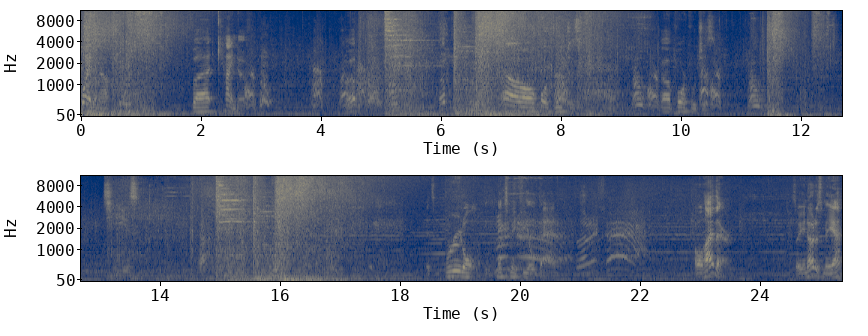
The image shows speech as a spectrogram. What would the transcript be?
quite enough. But kind of. Whoop. Whoop. Oh, poor pooches. Oh, poor pooches. Jeez. It's brutal. It makes me feel bad. Oh, hi there. So you noticed me, huh?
